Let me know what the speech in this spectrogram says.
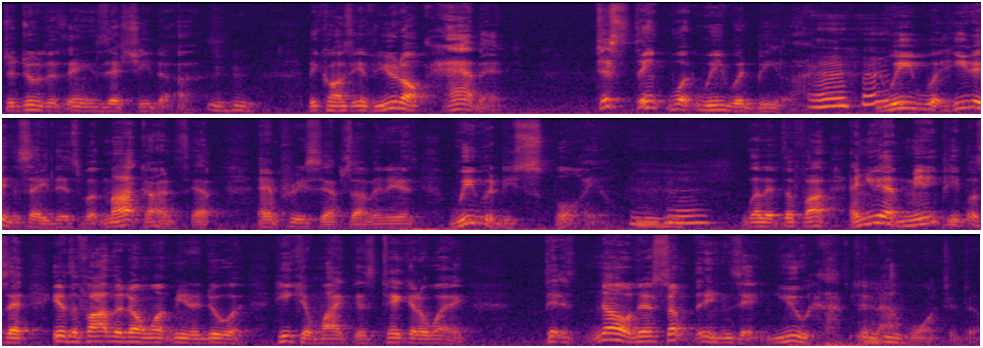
to do the things that she does. Mm-hmm. Because if you don't have it, just think what we would be like. Mm-hmm. We would. He didn't say this, but my concept and precepts of it is we would be spoiled. Mm-hmm. Well, if the father and you have many people say, if the father don't want me to do it, he can wipe this, take it away. There's, no, there's some things that you have to not mm-hmm. want to do.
